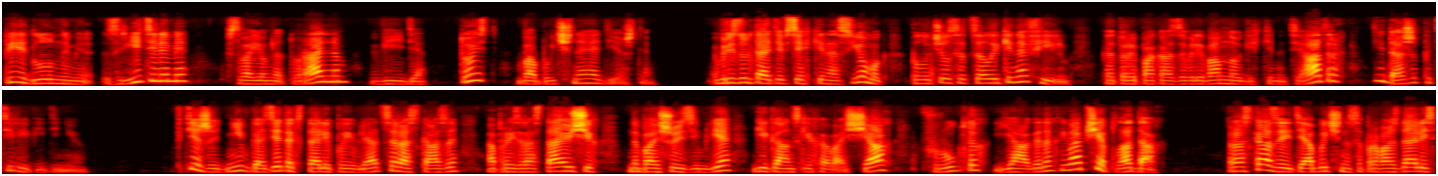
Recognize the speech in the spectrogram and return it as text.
перед лунными зрителями в своем натуральном виде, то есть в обычной одежде. В результате всех киносъемок получился целый кинофильм, который показывали во многих кинотеатрах и даже по телевидению. В те же дни в газетах стали появляться рассказы о произрастающих на большой земле гигантских овощах, фруктах, ягодах и вообще плодах. Рассказы эти обычно сопровождались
